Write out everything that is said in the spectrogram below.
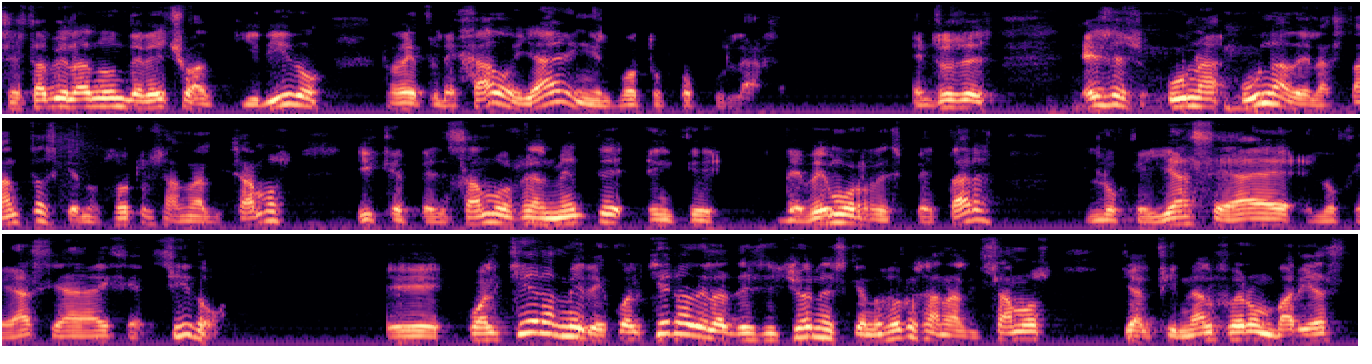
se está violando un derecho adquirido, reflejado ya en el voto popular. Entonces, esa es una, una de las tantas que nosotros analizamos y que pensamos realmente en que debemos respetar lo que ya se ha, lo que ya se ha ejercido. Eh, cualquiera, mire, cualquiera de las decisiones que nosotros analizamos, que al final fueron varias,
